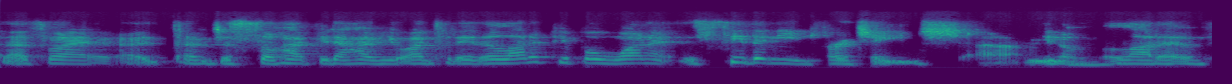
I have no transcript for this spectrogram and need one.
that's why I, am just so happy to have you on today. A lot of people want to see the need for change. Um, you know, a lot of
